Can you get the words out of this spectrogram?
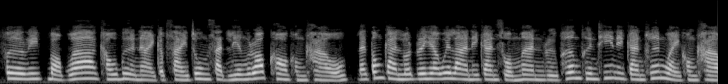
เฟอร์ริกบอกว่าเขาเบื่อหน่ายกับสายจูงสัตว์เลี้ยงรอบคอของเขา และต้องการลดระยะเวลาในการสวมมันหรือเพิ่มพื้นที่ในการเคลื่อนไหวของเขา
